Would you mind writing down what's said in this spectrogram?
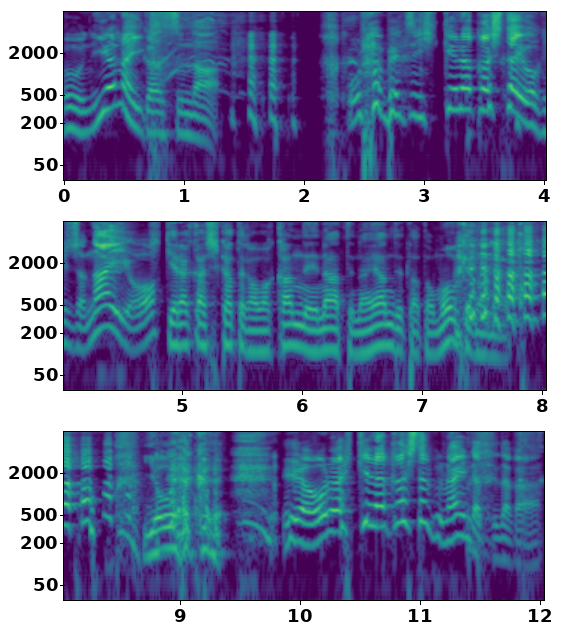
うん、嫌な言い方すんな 俺は別にひけらかしたいわけじゃないよ。ひけらかし方が分かんねえなって悩んでたと思うけども。ようやく。いや俺はひけらかしたくないんだってだか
